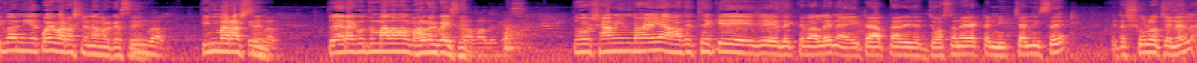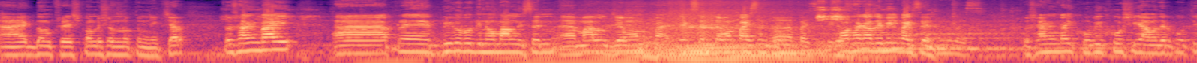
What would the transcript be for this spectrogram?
এবার নিয়ে কয়বার আসলেন আমার কাছে? তিনবার। তিনবার আসছেন? তো এর আগে তো মালামাল ভালোই পাইছেন। হ্যাঁ, ভালোই পাইছি। তো শামীম ভাই আমাদের থেকে এই যে দেখতে পারলেন এটা আপনার এই যে জসনের একটা মিক্সচার নিছে। এটা ষোলো চ্যানেল একদম ফ্রেশ কন্ডিশন নতুন মিক্সচার তো শামীম ভাই আপনি বিগত দিনেও মাল নিছেন মাল যেমন দেখছেন তেমন পাইছেন তো? হ্যাঁ। কথা কাজে মিল পাইছেন? তো শামীম ভাই খুবই খুশি আমাদের প্রতি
